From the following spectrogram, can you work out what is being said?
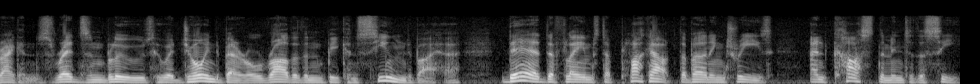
Dragons, reds and blues, who had joined Beryl rather than be consumed by her, dared the flames to pluck out the burning trees and cast them into the sea.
